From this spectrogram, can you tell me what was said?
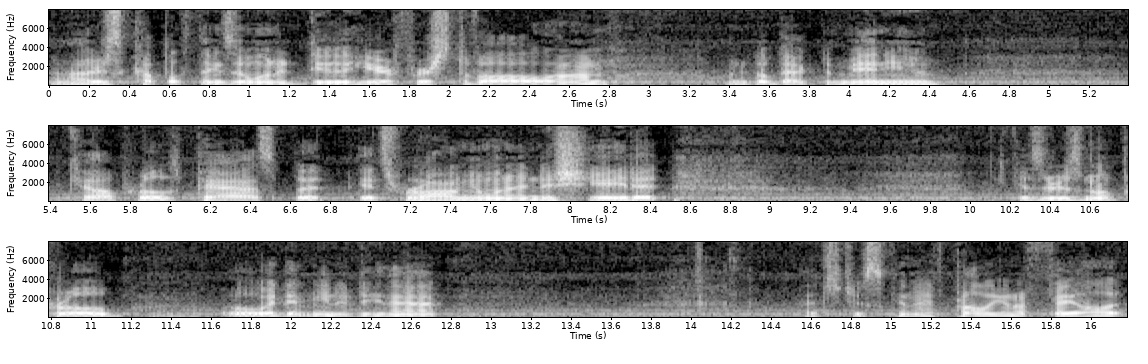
uh, there's a couple things I want to do here. First of all, um, I want to go back to menu. CalProbe's passed, but it's wrong. I want to initiate it because there is no probe. Oh, I didn't mean to do that. That's just gonna, it's probably gonna fail it.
